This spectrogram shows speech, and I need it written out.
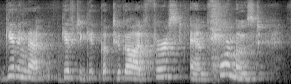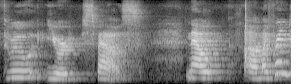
giving that gift to, to God first and foremost through your spouse. Now, uh, my friend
